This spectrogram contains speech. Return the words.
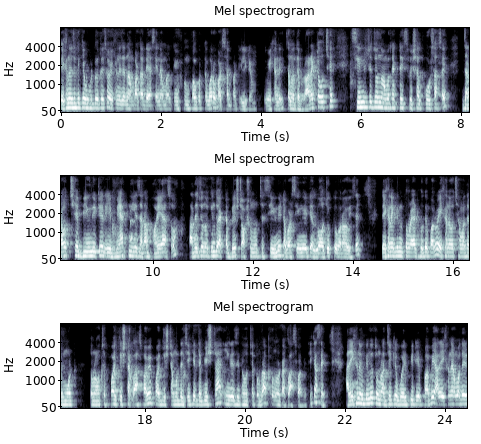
এখানে যদি কেউ ভর্তি হতে চাও, এখানে যে নাম্বারটা দেওয়া আছে নাম্বার তুমি ফোন কল করতে পারো হোয়াটসঅ্যাপ বা টেলিগ্রাম তুমি এখানে জানাতে পারো। আরেকটা হচ্ছে সি ইউনিটের জন্য আমাদের একটা স্পেশাল কোর্স আছে, যারা হচ্ছে বি ইউনিটের এই ম্যাথ নিয়ে যারা ভয়ে আসো তাদের জন্য কিন্তু একটা বেস্ট অপশন হচ্ছে সি ইউনিট আবার সি ইউনিটে ল যুক্ত করা হয়েছে। তো এখানে কিন্তু তোমরা অ্যাড হতে পারো। এখানে হচ্ছে আমাদের মোট, তোমরা হচ্ছে পঁয়ত্রিশটা ক্লাস পাবে। পঁয়ত্রিশটার মধ্যে জিকে বিশটা, ইংরেজিতে হচ্ছে তোমরা পনেরোটা ক্লাস পাবে, ঠিক আছে? আর এখানেও কিন্তু তোমরা জিকে বইয়ের পিডিএফ পাবে। আর এখানে আমাদের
